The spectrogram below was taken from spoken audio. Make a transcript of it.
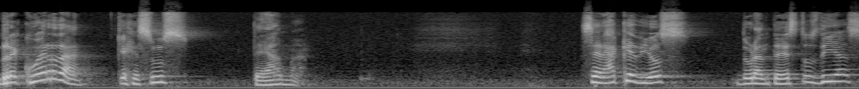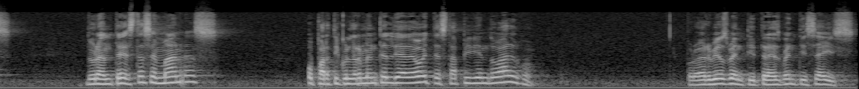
recuerda que Jesús te ama. ¿Será que Dios durante estos días, durante estas semanas, o particularmente el día de hoy, te está pidiendo algo? Proverbios 23, 26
